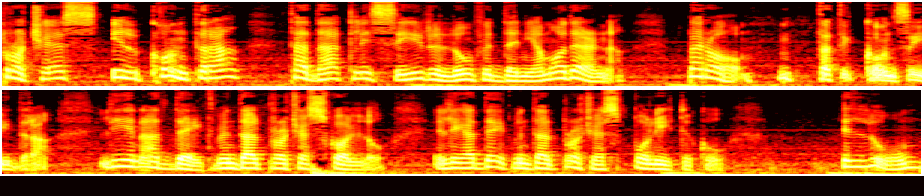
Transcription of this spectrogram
proċess il-kontra ta' dak li ssir illum fid-dinja moderna. Però ta' tikkonsidra li jien għaddejt minn dal-proċess kollu, li għaddejt minn dal-proċess politiku. Illum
